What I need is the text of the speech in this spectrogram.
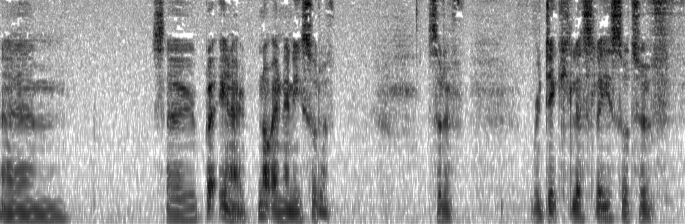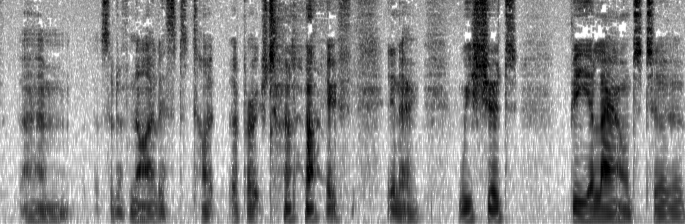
Um, so, but you know, not in any sort of, sort of ridiculously sort of, um, sort of nihilist type approach to life. You know, we should be allowed to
